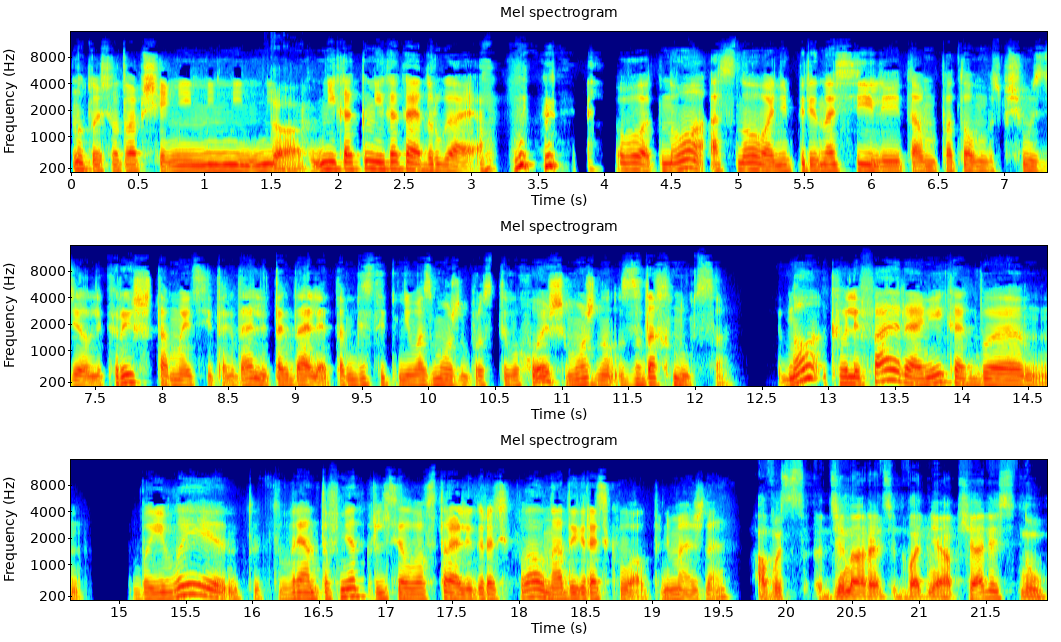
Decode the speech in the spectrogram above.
Ну, то есть вот вообще ни, ни, ни, ни, да. никак, никакая другая. вот, но основу они переносили, и там потом почему сделали крыши там эти и так далее, и так далее. Там действительно невозможно, просто ты выходишь, и можно задохнуться. Но квалифайеры, они как бы боевые, тут вариантов нет, прилетел в Австралию играть в квал, надо играть в квал, понимаешь, да? А вы с Динарой эти два дня общались, ну,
